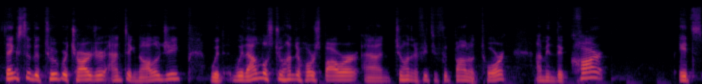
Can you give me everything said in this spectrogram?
Thanks to the turbocharger and technology, with with almost 200 horsepower and 250 foot-pound of torque, I mean the car, it's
